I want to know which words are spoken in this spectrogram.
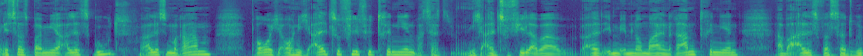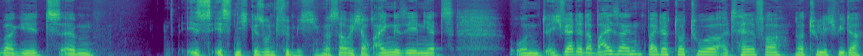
ist das bei mir alles gut, alles im Rahmen. Brauche ich auch nicht allzu viel für trainieren, was heißt nicht allzu viel, aber halt im, im normalen Rahmen trainieren. Aber alles, was da drüber geht, ähm, ist, ist nicht gesund für mich. Das habe ich auch eingesehen jetzt. Und ich werde dabei sein bei der Tortur als Helfer natürlich wieder,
